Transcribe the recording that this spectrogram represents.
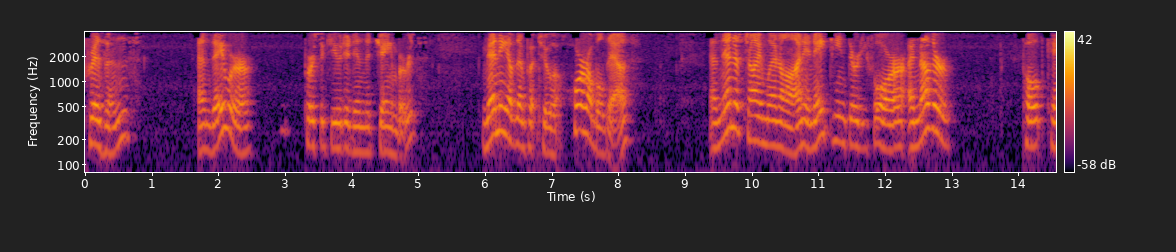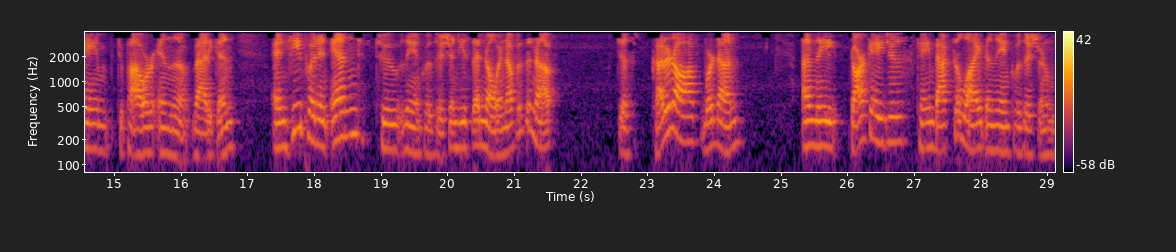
prisons, and they were persecuted in the chambers. Many of them put to a horrible death. And then as time went on, in 1834, another pope came to power in the Vatican, and he put an end to the Inquisition. He said, no, enough is enough. Just cut it off. We're done. And the Dark Ages came back to light and the Inquisition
